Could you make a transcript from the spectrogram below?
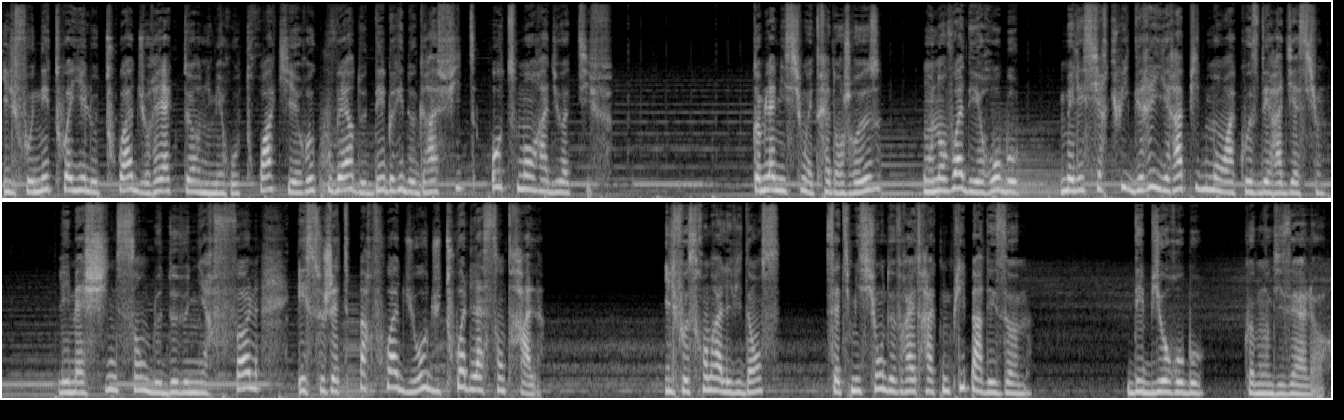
il faut nettoyer le toit du réacteur numéro 3 qui est recouvert de débris de graphite hautement radioactifs. Comme la mission est très dangereuse, on envoie des robots, mais les circuits grillent rapidement à cause des radiations. Les machines semblent devenir folles et se jettent parfois du haut du toit de la centrale. Il faut se rendre à l'évidence, cette mission devra être accomplie par des hommes des biorobots, comme on disait alors.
